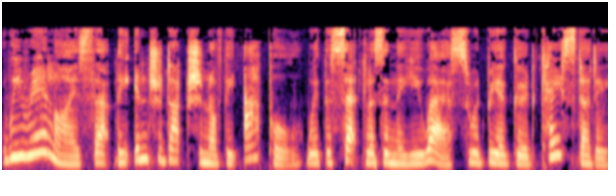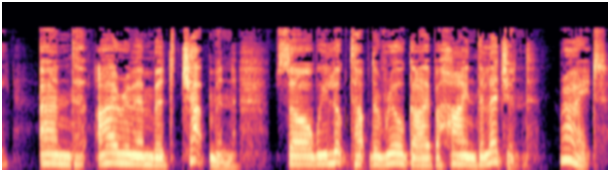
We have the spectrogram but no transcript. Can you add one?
we realised that the introduction of the apple with the settlers in the US would be a good case study. And I remembered Chapman, so we looked up the real guy behind the legend. Right.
